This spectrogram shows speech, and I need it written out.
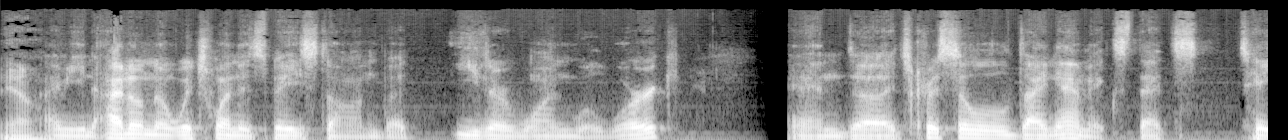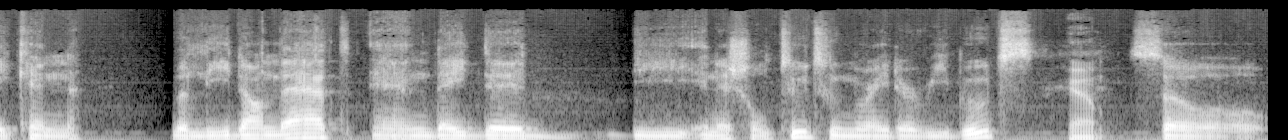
yeah. I mean, I don't know which one it's based on, but either one will work. And uh, it's Crystal Dynamics that's taken the lead on that, and they did the initial two Tomb Raider reboots. Yeah. So,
